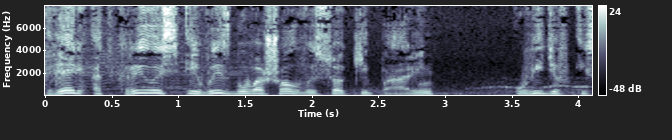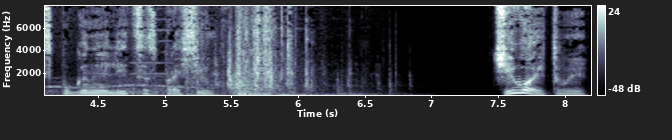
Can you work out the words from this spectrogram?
Дверь открылась, и в избу вошел высокий парень. Увидев испуганные лица, спросил. Чего это вы?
